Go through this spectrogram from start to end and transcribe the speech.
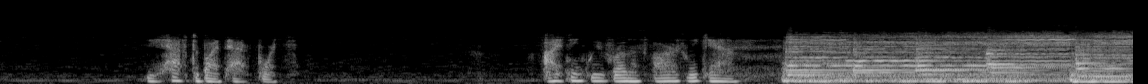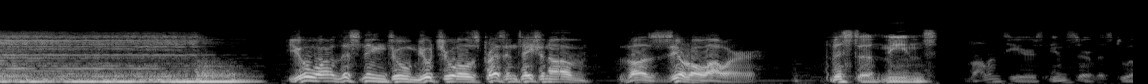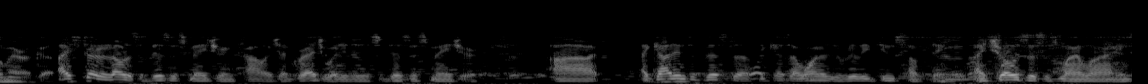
We have to buy passports. I think we've run as far as we can. You are listening to Mutual's presentation of The Zero Hour. Vista means volunteers in service to America. I started out as a business major in college. I graduated as a business major. Uh, I got into Vista because I wanted to really do something. I chose this as my line,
